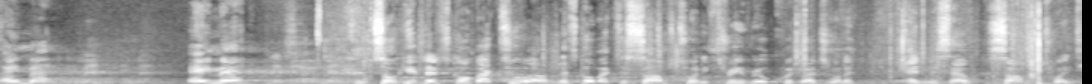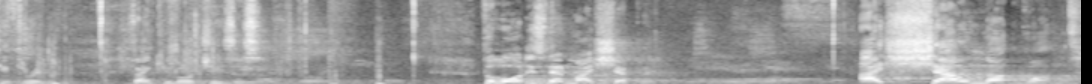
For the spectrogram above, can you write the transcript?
Amen. Amen. Amen. So let's go back to um, let's go back to Psalms 23 real quick. I just want to end this out. Psalms 23. Thank you, Lord Jesus. The Lord is then my shepherd. I shall not want.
